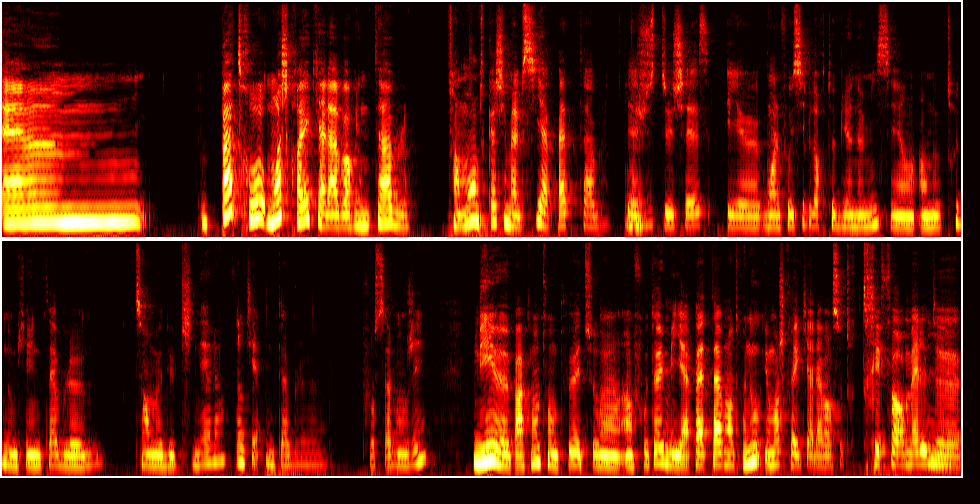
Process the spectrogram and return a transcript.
Euh, Pas trop. Moi, je croyais qu'il allait avoir une table. Enfin, moi, en tout cas, chez ma psy, il n'y a pas de table. Il y a Ouais. juste deux chaises. Et bon, elle fait aussi de l'orthobionomie, c'est un, un autre truc. Donc, il y a une table, sais, en mode kiné, là. Ok. Une table pour s'allonger. Mais euh, par contre, on peut être sur un, un fauteuil, mais il n'y a pas de table entre nous. Et moi, je croyais qu'il allait avoir ce truc très formel de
